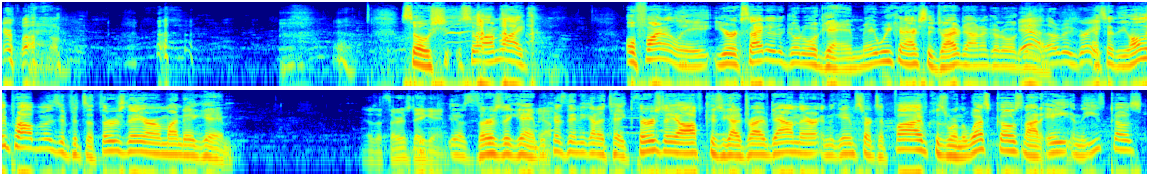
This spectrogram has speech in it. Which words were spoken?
You're welcome. So, she, so I'm like, oh, finally, you're excited to go to a game. Maybe we can actually drive down and go to a game. Yeah, that would be great. I said the only problem is if it's a Thursday or a Monday game. It was a Thursday game. It was a Thursday game Yeah. because then you got to take Thursday off because you got to drive down there, and the game starts at five because we're on the West Coast, not eight in the East Coast.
